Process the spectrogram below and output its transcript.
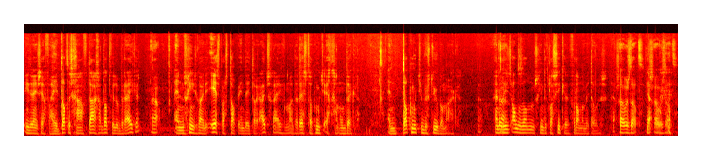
iedereen zegt van hé, hey, dat is gaaf, daar gaan, dat willen we bereiken. Ja. En misschien kan je de eerste paar stappen in detail uitschrijven, maar de rest dat moet je echt gaan ontdekken. En dat moet je bestuurbaar maken. Ja. En dat is iets anders dan misschien de klassieke verandermethodes. Zo is dat. Zo is dat.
